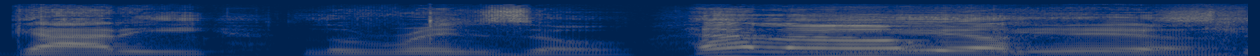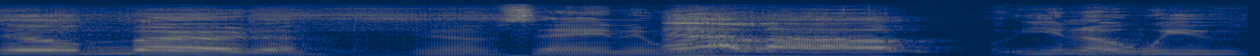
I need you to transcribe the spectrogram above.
Gotti Lorenzo. Hello. yeah. Yeah. Still murder. You know what I'm saying? And we- Hello. you know, we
